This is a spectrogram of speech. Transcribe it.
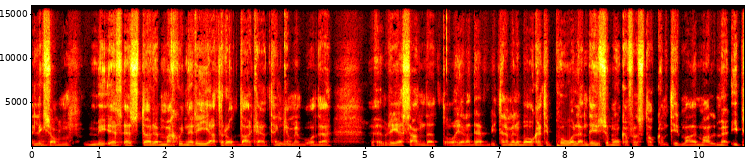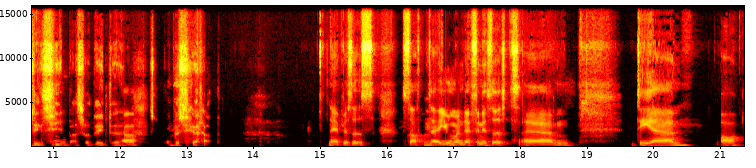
Liksom, en större maskineri att rodda kan jag tänka mm. mig. Både eh, resandet och hela den biten. Jag menar bara åka till Polen, det är ju som att åka från Stockholm till Malmö i princip. Mm. Alltså, det är inte ja. så komplicerat. Nej, precis. Så att, mm. Eh, jo men definitivt. Um, det, ja,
